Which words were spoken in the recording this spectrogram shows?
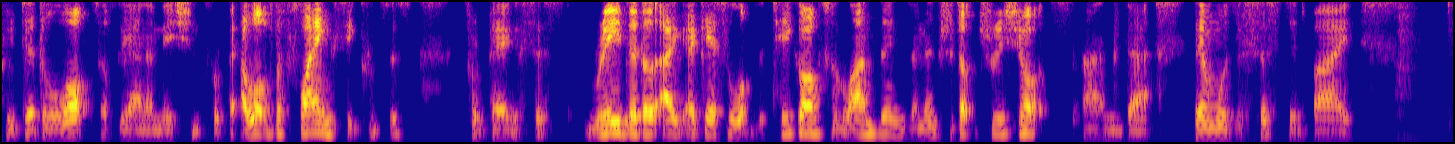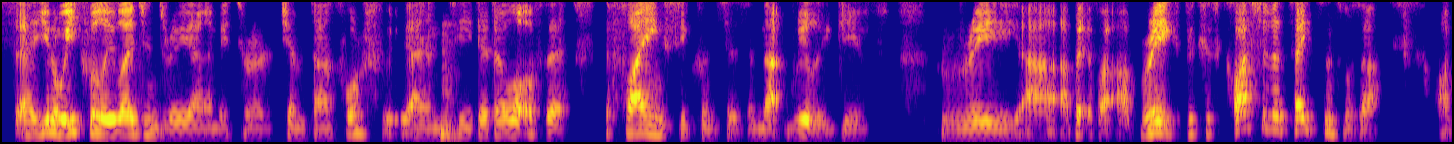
who did a lot of the animation for a lot of the flying sequences for Pegasus. Ray did, I, I guess, a lot of the takeoffs and landings and introductory shots, and uh, then was assisted by, uh, you know, equally legendary animator Jim Danforth, and hmm. he did a lot of the the flying sequences, and that really gave Ray uh, a bit of a, a, break because Clash of the Titans was a, a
